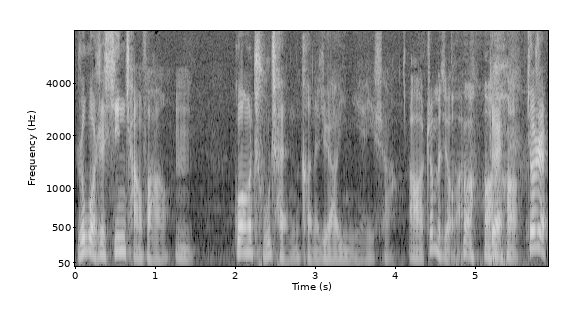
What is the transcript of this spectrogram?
如果是新厂房，嗯，光除尘可能就要一年以上。哦，这么久啊？对 就是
